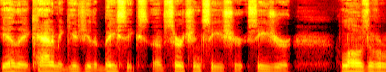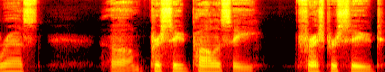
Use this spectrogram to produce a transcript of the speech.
yeah, the academy gives you the basics of search and seizure, seizure laws of arrest, um, pursuit policy, fresh pursuit,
